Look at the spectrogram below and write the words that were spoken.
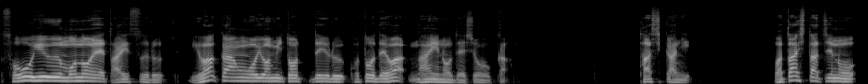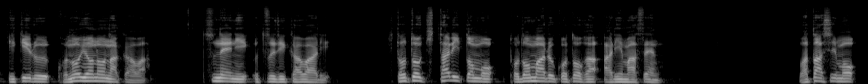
そういうものへ対する違和感を読み取っていることではないのでしょうか。確かに私たちの生きるこの世の中は常に移り変わり人と来たりともとどまることがありません。私も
